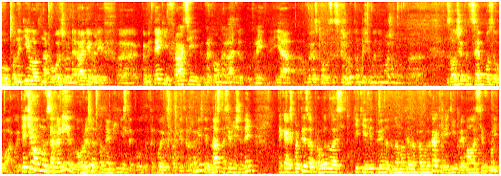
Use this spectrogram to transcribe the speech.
у понеділок на погоджувальній раді голів е, комітетів, фракцій Верховної Ради України. Я обов'язково це скажу, тому що ми не можемо е, залишити це поза увагою. Для чого ми взагалі говорили про необхідність таку, такої експертизи? Розумієте, у нас на сьогоднішній день така експертиза проводилась тільки відповідно до нормативно-правових актів, які приймалися в уряді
